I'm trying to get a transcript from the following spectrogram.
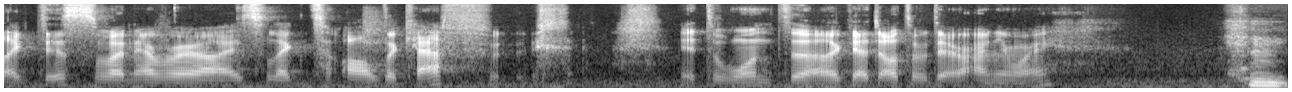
like this, whenever I select all the cav, it won't uh, get out of there anyway. Hmm.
